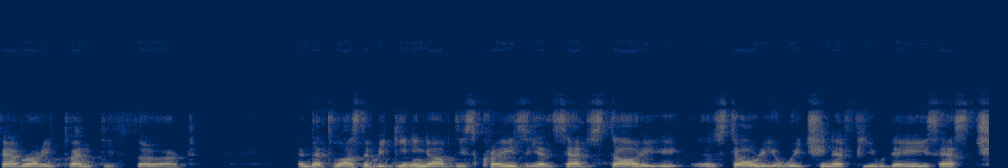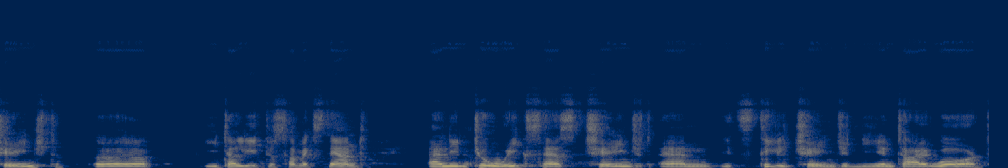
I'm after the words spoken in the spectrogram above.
February 23rd. And that was the beginning of this crazy and sad story, uh, story which in a few days has changed uh, Italy to some extent, and in two weeks has changed, and it's still changing the entire world.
